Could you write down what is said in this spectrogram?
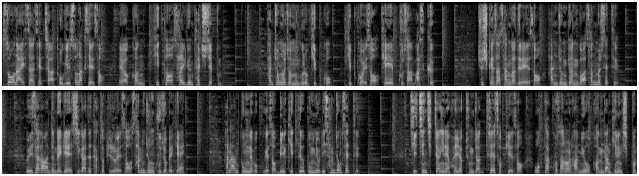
소 나이산 세차 독일 소낙스에서 에어컨 히터 살균 탈취 제품. 판촉물 전문 그룹 기프코. 기프코에서 KF94 마스크. 주식회사 산과드레에서 한줌 견과 선물 세트. 의사가 만든 베개 시가드 닥터필로에서 3중 구조 베개. 하남 동네복국에서 밀키트 복요리 3종 세트. 지친 직장인의 활력 충전 트레서피에서 옥타코사놀 함유 건강기능식품.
